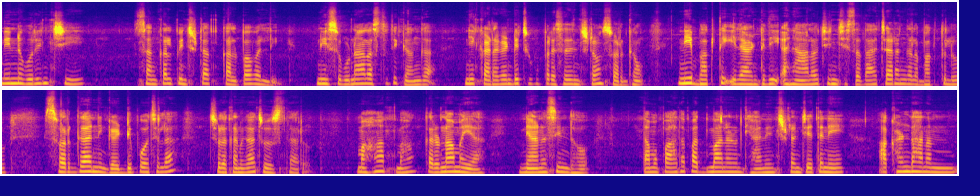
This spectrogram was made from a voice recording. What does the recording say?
నిన్ను గురించి సంకల్పించుట కల్పవల్లి. నీ సుగుణాల స్థుతి గంగ. నీ కడగంటి చూపు ప్రసరించడం స్వర్గం. నీ భక్తి ఇలాంటిది అని ఆలోచించి సదాచారం గల భక్తులు స్వర్గాన్ని గడ్డిపోచలా చులకనగా చూస్తారు. మహాత్మ కరుణామయ జ్ఞానసింధో తమ పాద పద్మాలను ధ్యానించడం చేతనే అఖండానంద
